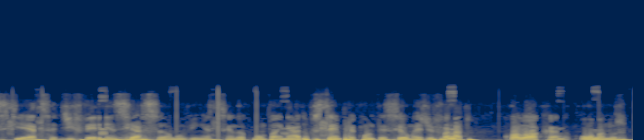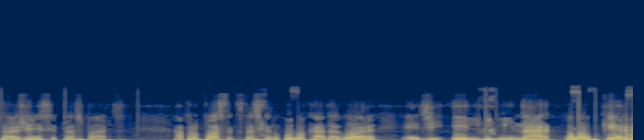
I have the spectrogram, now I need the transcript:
se essa diferenciação vinha sendo acompanhada, o que sempre aconteceu, mas de fato coloca ônus para a agência e para as partes. A proposta que está sendo colocada agora é de eliminar qualquer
